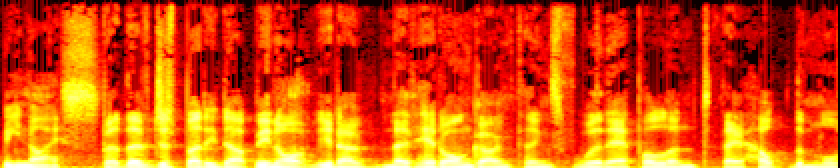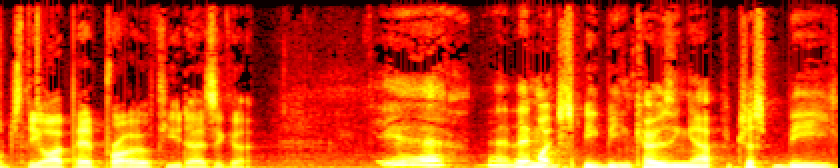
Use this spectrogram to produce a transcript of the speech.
be nice. But they've just buddied up. Been on, you know, they've had ongoing things with Apple, and they helped them launch the iPad Pro a few days ago. Yeah, they might just be being cozying up, just be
